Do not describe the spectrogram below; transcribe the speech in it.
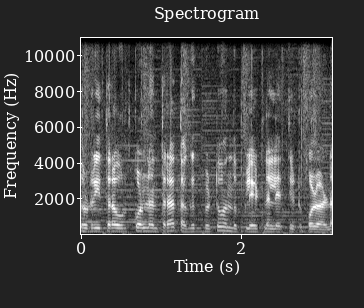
ನೋಡ್ರಿ, ಈ ಥರ ಹುರ್ಕೊಂಡ ನಂತರ ತೆಗೆದ್ಬಿಟ್ಟು ಒಂದು ಪ್ಲೇಟ್ನಲ್ಲಿ ಎತ್ತಿಟ್ಕೊಳ್ಳೋಣ.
